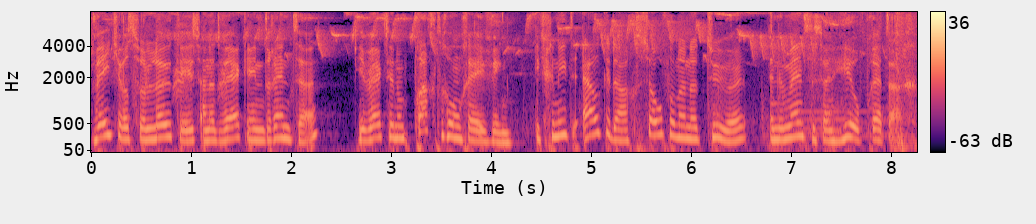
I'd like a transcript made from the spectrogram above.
Weet je wat zo leuk is aan het werken in Drenthe? Je werkt in een prachtige omgeving. Ik geniet elke dag zo van de natuur en de mensen zijn heel prettig.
